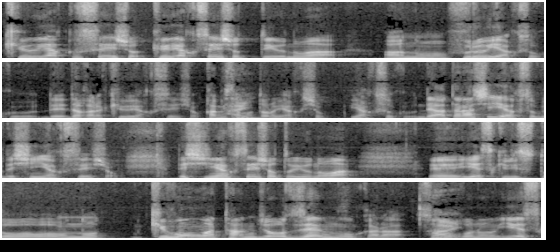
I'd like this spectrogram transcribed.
旧約聖書、旧約聖書っていうのは、あの古い約束で、だから旧約聖書、神様との約束,、約束。で、新しい約束で新約聖書、で新約聖書というのは、えーイエス・キリストの基本は誕生前後から、その後のイエス,、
